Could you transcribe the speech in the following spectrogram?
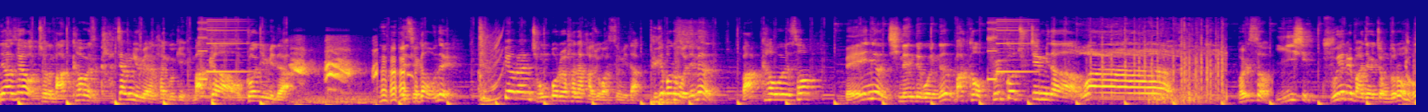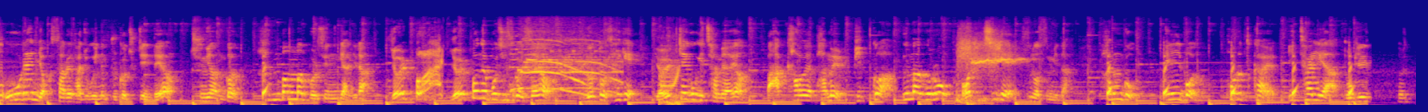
안녕하세요. 저는 마카오에서 가장 유명한 한국인 마카오 권입니다. 네, 제가 오늘 특별한 정보를 하나 가지고 왔습니다. 그게 바로 뭐냐면 마카오에서 매년 진행되고 있는 마카오 불꽃 축제입니다. 와! 벌써 29회를 맞이할 정도로 오랜 역사를 가지고 있는 불꽃 축제인데요. 중요한 건 한 번만 볼 수 있는 게 아니라 10번! 10번을 보실 수가 있어요. 그것도 세계 10개국이 참여하여 마카오의 밤을 빛과 음악으로 멋지게 수놓습니다. 한국, 일본, 포르투갈, 이탈리아, 독일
